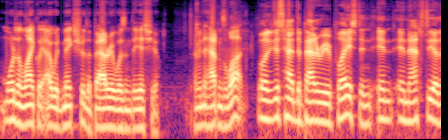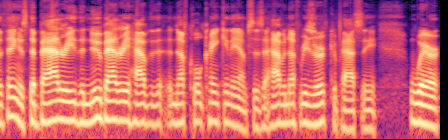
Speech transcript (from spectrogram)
more than likely, I would make sure the battery wasn't the issue. I mean, it happens a lot. Well, you just had the battery replaced, and, and, and that's the other thing is the battery, the new battery, have the, enough cold cranking amps? Does it have enough reserve capacity? Where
